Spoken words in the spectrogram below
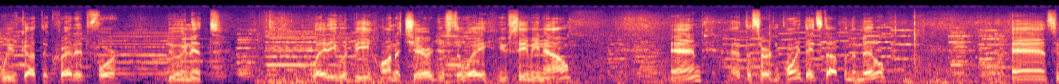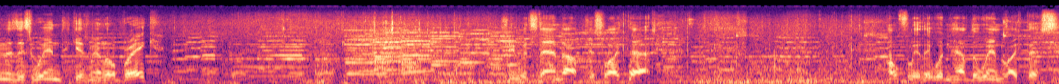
we've got the credit for doing it. Lady would be on a chair just the way you see me now. And at a certain point, they'd stop in the middle. And as soon as this wind gives me a little break, she would stand up just like that. Hopefully they wouldn't have the wind like this.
